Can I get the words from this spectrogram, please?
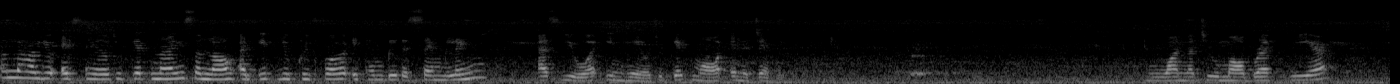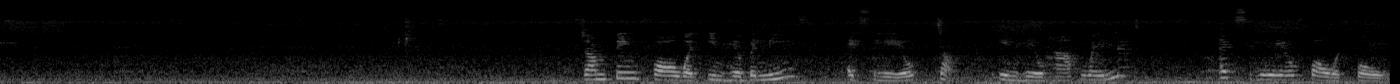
Allow your exhale to get nice and long and if you prefer it can be the same length as your inhale to get more energetic. One or two more breath here. Jumping forward, inhale beneath, exhale, jump. Inhale halfway lift, exhale forward fold.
